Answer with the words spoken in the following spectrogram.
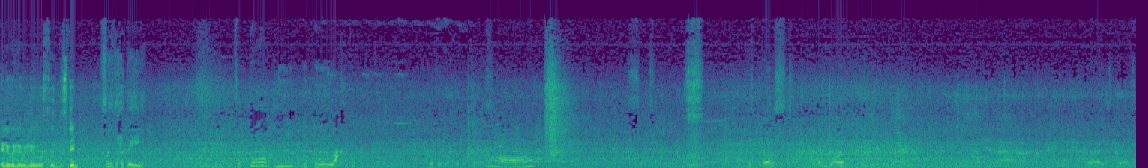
Hello, hello, hello. What's the this thing? Free the hippie! Forget me. Aww. He's pissed. That's why. Yeah, he's pissed.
